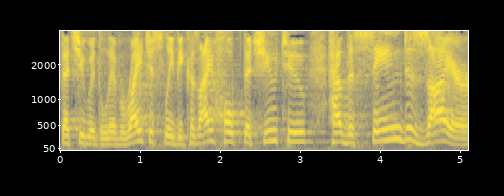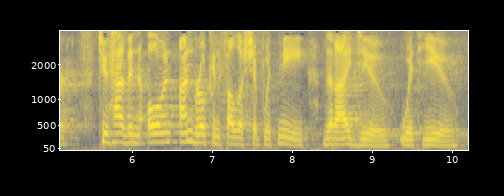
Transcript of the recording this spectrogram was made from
that you would live righteously because I hope that you too have the same desire to have an unbroken fellowship with me that I do with you.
